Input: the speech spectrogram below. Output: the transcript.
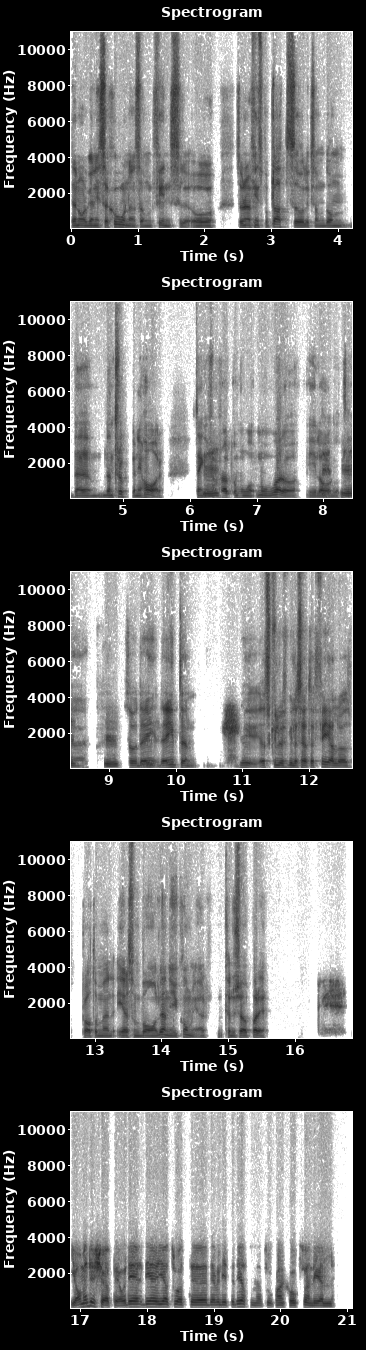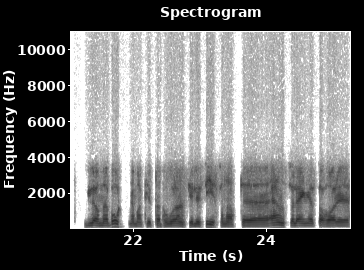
den organisationen som finns och så den finns på plats och liksom de, den, den truppen ni har. Jag tänker mm. framförallt på Moa då, i laget. Mm. Mm. Så det är, det är inte en, det, jag skulle vilja säga att det är fel att prata om er som vanliga nykomlingar. Kan du köpa det? Ja, men det köper jag. Och det, det, jag tror att det, det är väl lite det som jag tror kanske också en del glömmer bort när man tittar på vår silly season. Att eh, än så länge så har det,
